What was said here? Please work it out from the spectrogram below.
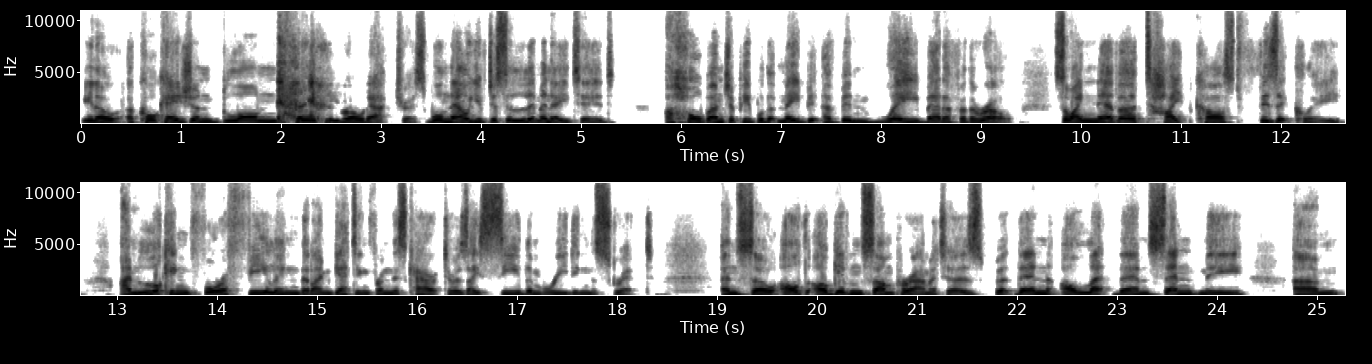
you know a Caucasian blonde thirty year old actress," well, now you've just eliminated a whole bunch of people that may be, have been way better for the role. So I never typecast physically. I'm looking for a feeling that I'm getting from this character as I see them reading the script. And so I'll I'll give them some parameters, but then I'll let them send me um,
